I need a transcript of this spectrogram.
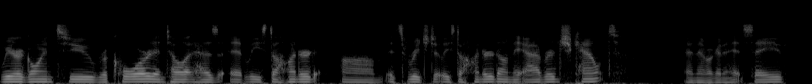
We are going to record until it has at least 100, um, it's reached at least 100 on the average count, and then we're going to hit save.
